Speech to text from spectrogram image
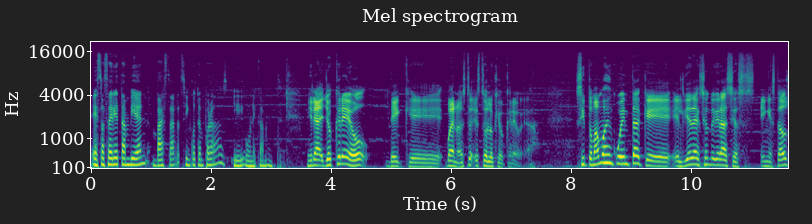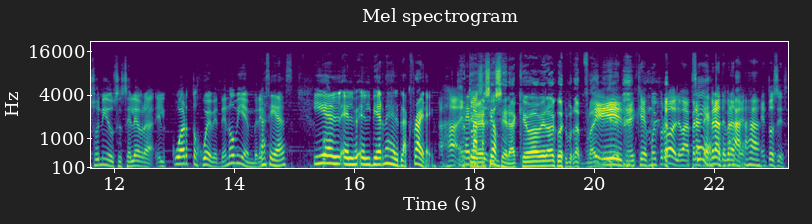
esta serie también va a estar 5 temporadas y únicamente. Mira, yo creo de que, bueno, esto, esto es lo que yo creo, ¿ya? Si tomamos en cuenta que el Día de Acción de Gracias en Estados Unidos se celebra el cuarto jueves de noviembre, Así es. Y el, el, el viernes es el Black Friday. Ajá, entonces-. ¿Será que va a haber algo del Black Friday? Sí, es que es muy probable. Va, espérate, Sí, espérate, ajá, espérate. ajá. Entonces,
